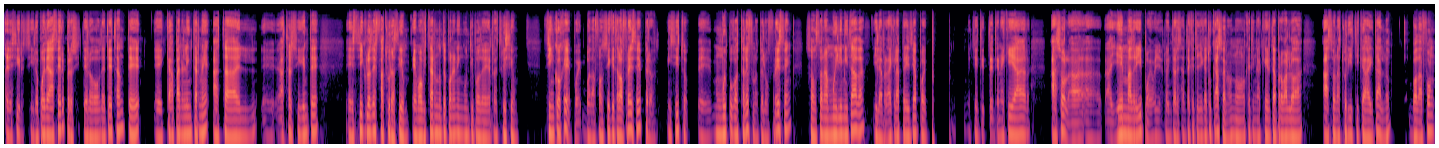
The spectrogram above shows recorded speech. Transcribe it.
Es decir, si lo puedes hacer, pero si te lo detectan, te eh, capan el internet hasta el, eh, hasta el siguiente eh, ciclo de facturación. En Movistar no te pone ningún tipo de restricción. 5G, pues Vodafone sí que te lo ofrece, pero insisto, muy pocos teléfonos te lo ofrecen, son zonas muy limitadas y la verdad que la experiencia, pues, si te, tienes que ir a, a sola, allí en Madrid, pues oye, lo interesante es que te llegue a tu casa, ¿no? No que tengas que irte a probarlo a, zonas turísticas y tal, ¿no? Vodafone,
